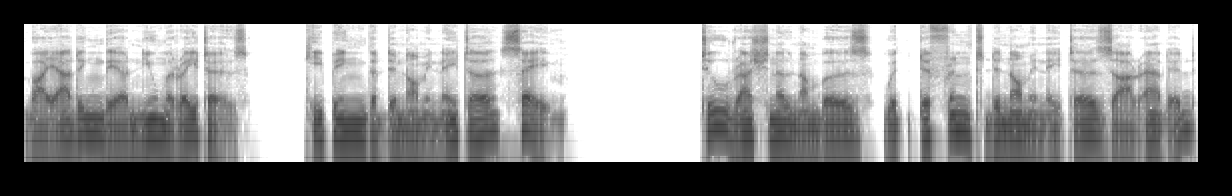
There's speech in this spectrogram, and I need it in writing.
by adding their numerators, keeping the denominator same. Two rational numbers with different denominators are added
